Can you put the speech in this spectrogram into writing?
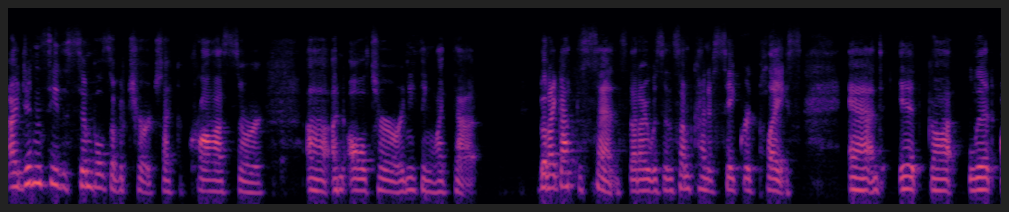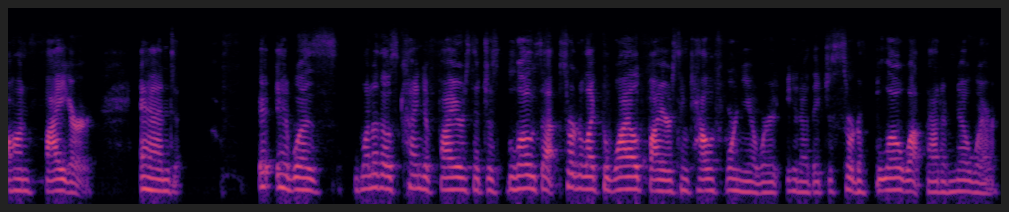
I didn't see the symbols of a church like a cross or uh, an altar or anything like that. But i got the sense that i was in some kind of sacred place and it got lit on fire. And it, it was one of those kind of fires that just blows up sort of like the wildfires in california where you know they just sort of blow up out of nowhere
